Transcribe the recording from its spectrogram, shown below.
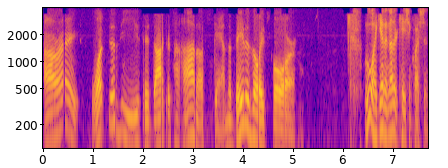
All right. What disease did Dr. T'Ana scan the betazoids for? Ooh, I get another Caitian question.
